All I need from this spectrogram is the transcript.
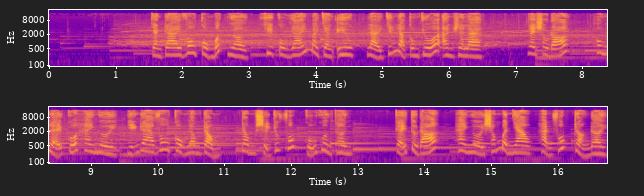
Chàng trai vô cùng bất ngờ Khi cô gái mà chàng yêu Lại chính là công chúa Angela. Ngay sau đó Hôn lễ của hai người diễn ra vô cùng long trọng Trong sự chúc phúc của quân thân Kể từ đó Hai người sống bên nhau hạnh phúc trọn đời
